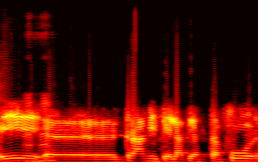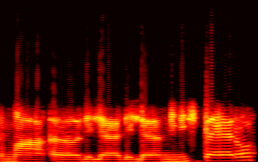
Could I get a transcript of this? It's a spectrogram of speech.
e uh-huh. eh, tramite la piattaforma eh, del, del, Ministero,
